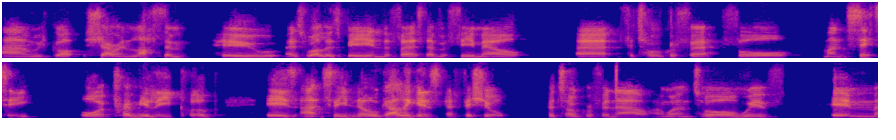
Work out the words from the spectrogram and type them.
And we've got Sharon Latham, who, as well as being the first ever female uh, photographer for Man City or a Premier League club, is actually Noel Gallagher's official photographer now. I went on tour Ooh. with him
